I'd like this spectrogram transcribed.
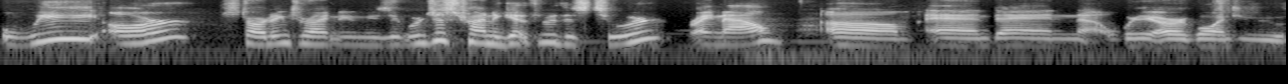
we are starting to write new music. We're just trying to get through this tour right now. Um, and then we are going to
